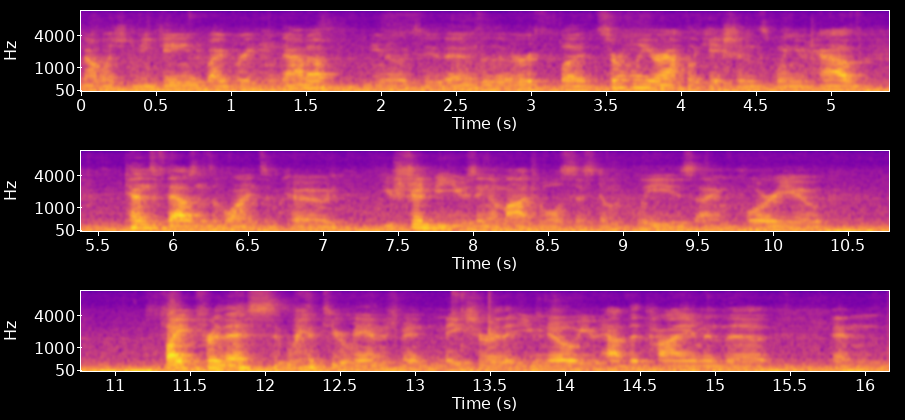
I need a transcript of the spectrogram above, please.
not much to be gained by breaking that up, you know, to the ends of the earth. But certainly your applications, when you have tens of thousands of lines of code, you should be using a module system. Please, I implore you fight for this with your management. Make sure that you know you have the time and the and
